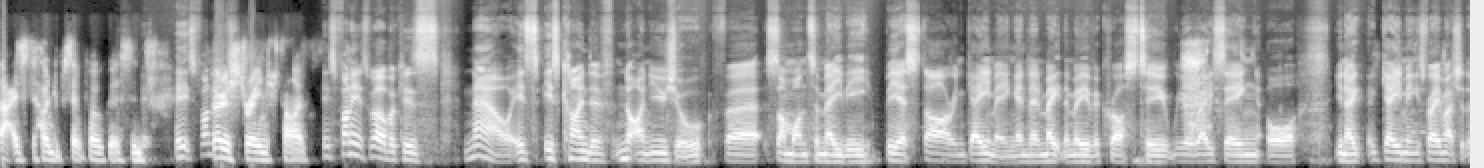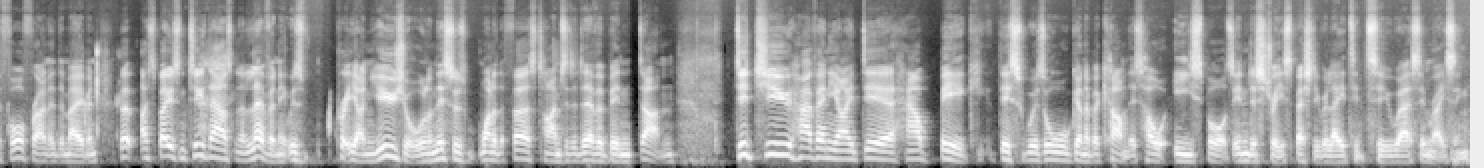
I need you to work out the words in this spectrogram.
that is 100 percent focus. And it's funny. Very strange time. It's funny as well because now it's it's kind of not unusual for someone to maybe be a star in gaming and then make the move across to real racing or you know gaming is very much at the forefront at the moment. But I suppose in 2011 it was pretty unusual, and this was one of the first times it had ever been done. Did you have any idea how big this was all going to become, this whole esports industry, especially related to uh, sim racing?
